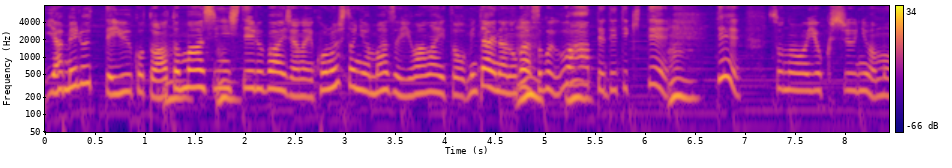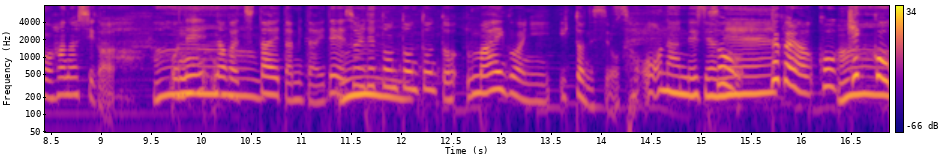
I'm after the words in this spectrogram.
辞めるっていうことを後回しにしている場合じゃない、この人にはまず言わないとみたいなのうん。がすごいうわーって出てきて、うん。でその翌週にはもう話がをねなんか伝えたみたいでそれでトントントンとうまい具合にいったんですよ。そうなんですよね。だからこう結構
